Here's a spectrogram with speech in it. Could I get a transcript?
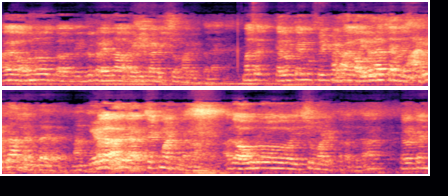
ಹಾಗಾಗಿ ಅವನು ಇದ್ರ ಕಡೆಯಿಂದ ಐ ಡಿ ಕಾರ್ಡ್ ಇಶ್ಯೂ ಮಾಡಿರ್ತಾನೆ. ಮತ್ತೆ ಕೆಲವು ಟೈಮ್ ಫ್ರೀಕ್ವೆಂಟ್ ಆಗಿ ಮಾಡಿಲ್ಲ ಅಂತ ಹೇಳ್ತಾ ಇದ್ದಾರೆ. ನಾನು ಕೇಳಿಲ್ಲ ಚೆಕ್ ಮಾಡ್ತೀನಿ ನಾನು. ಅದು ಅವರು ಇಶ್ಯೂ ಮಾಡಿರ್ತಾರೆ ಅದನ್ನ. ಕೆಲವು ಟೈಮ್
